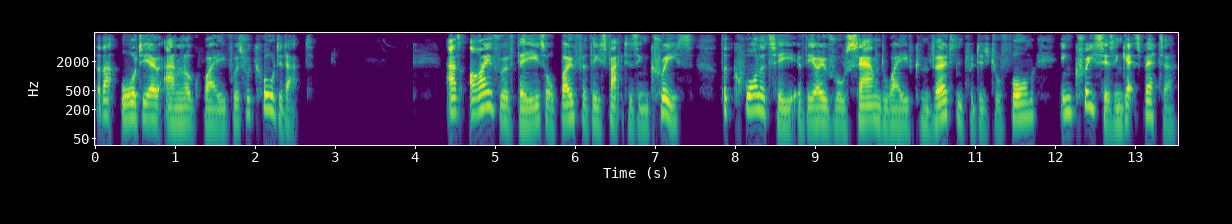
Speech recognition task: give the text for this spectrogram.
that that audio analog wave was recorded at. As either of these or both of these factors increase, the quality of the overall sound wave converted into a digital form increases and gets better,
